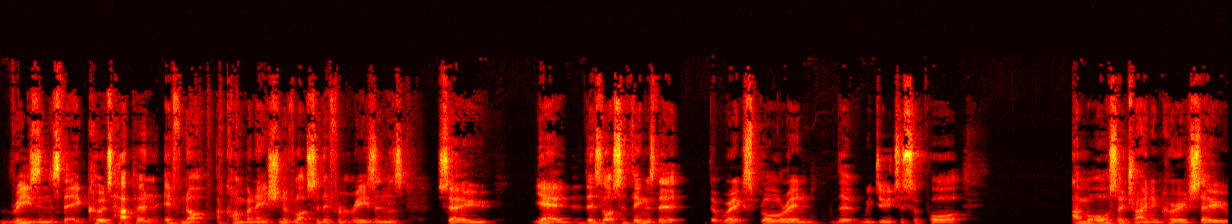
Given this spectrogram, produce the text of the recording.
reasons that it could happen if not a combination of lots of different reasons. So yeah there's lots of things that that we're exploring that we do to support. I'm also trying to encourage so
